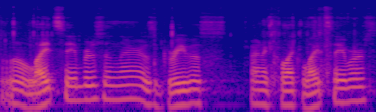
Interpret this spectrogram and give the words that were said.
Little lightsabers in there. Is Grievous trying to collect lightsabers?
